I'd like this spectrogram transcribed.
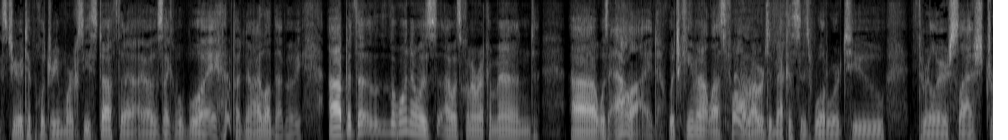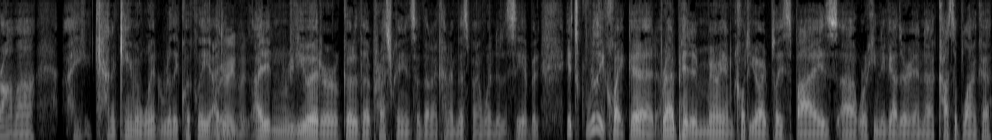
stereotypical DreamWorksy stuff that I, I was like, oh boy. But no, I love that movie. Uh, but the the one I was I was going to recommend uh, was Allied, which came out last fall. Oh. Robert Zemeckis' World War II thriller slash drama. I kind of came and went really quickly. I didn't. quickly. I didn't review it or go to the press screening, so that I kind of missed my window to see it. But it's really quite good. Brad Pitt and Marianne Cotillard play spies uh, working together in uh, Casablanca.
